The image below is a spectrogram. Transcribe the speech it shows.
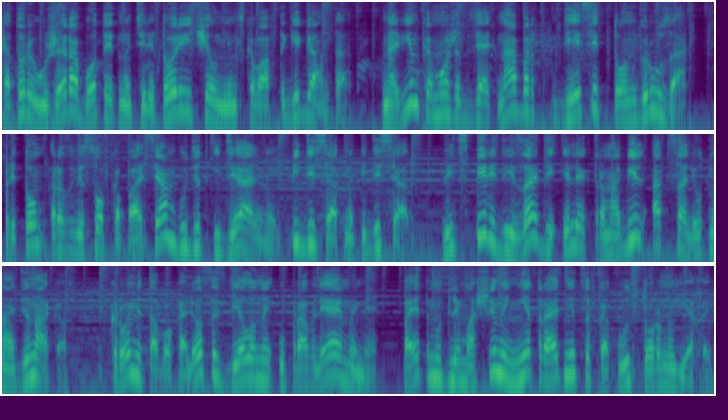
который уже работает на территории Челнинского автогиганта. Новинка может взять на борт 10 тонн груза. Притом развесовка по осям будет идеальной – 50 на 50. Ведь спереди и сзади электромобиль абсолютно одинаков. Кроме того, колеса сделаны управляемыми, поэтому для машины нет разницы, в какую сторону ехать.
